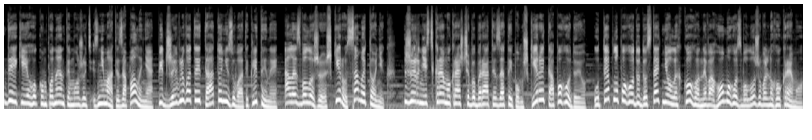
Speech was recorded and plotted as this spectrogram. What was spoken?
Деякі його компоненти можуть знімати запалення, підживлювати та тонізувати клітини, але зволожує шкіру саме тонік. Жирність крему краще вибирати за типом шкіри та погодою. У теплу погоду достатньо легкого невагомого зволожувального крему.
